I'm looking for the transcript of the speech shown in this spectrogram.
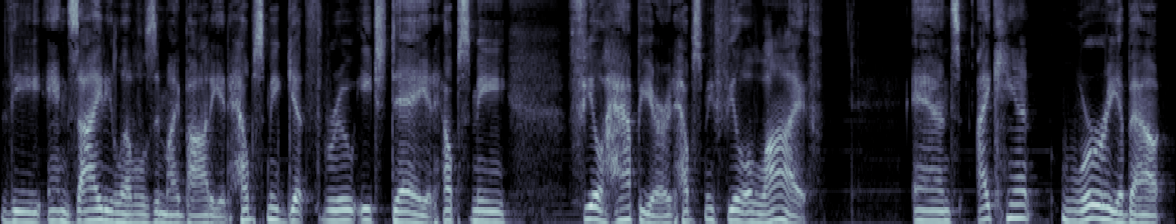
the anxiety levels in my body. It helps me get through each day. It helps me feel happier. It helps me feel alive. And I can't worry about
